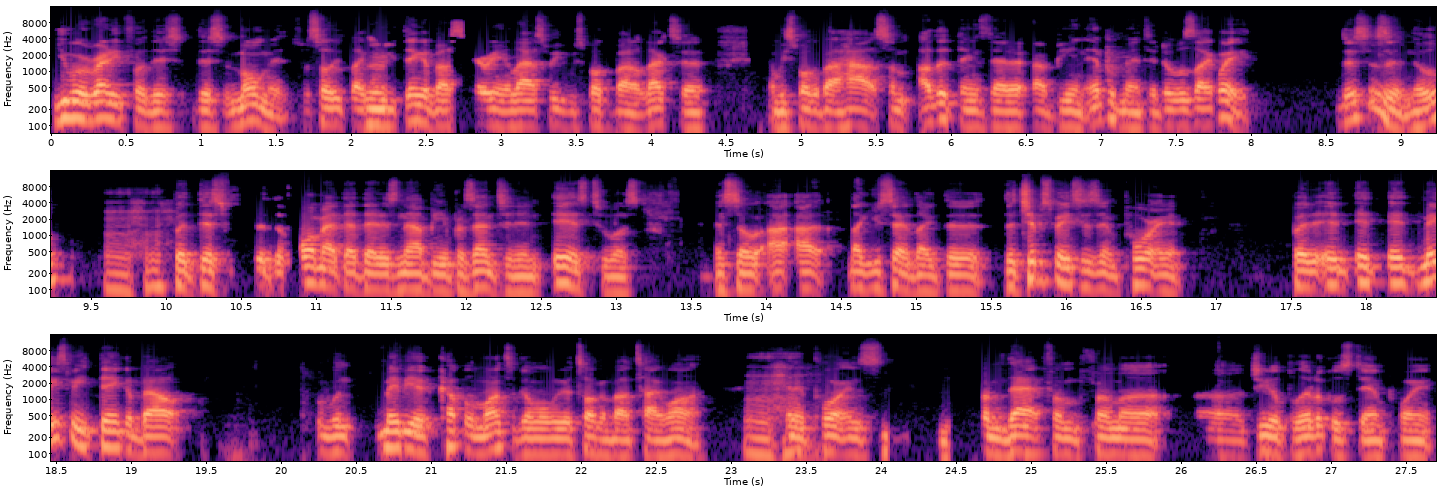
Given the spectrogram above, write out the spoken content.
You were ready for this this moment. So, like mm-hmm. when you think about Siri, and last week we spoke about Alexa, and we spoke about how some other things that are, are being implemented. It was like, wait, this isn't new, mm-hmm. but this the format that that is now being presented in is to us. And so I, I like you said, like the the chip space is important, but it it, it makes me think about when maybe a couple months ago when we were talking about Taiwan mm-hmm. and importance from that from from a, a, geopolitical standpoint.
